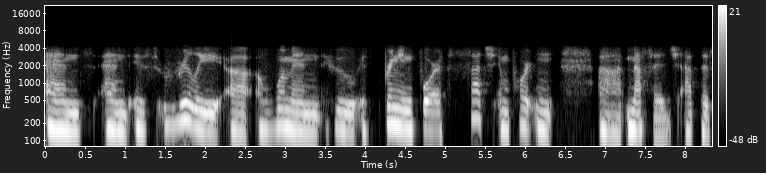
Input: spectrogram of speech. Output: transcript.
and, and is really uh, a woman who is bringing forth such important uh, message at this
